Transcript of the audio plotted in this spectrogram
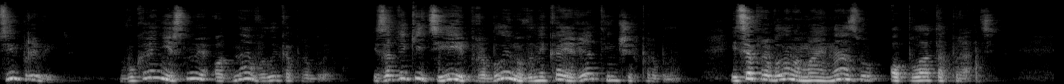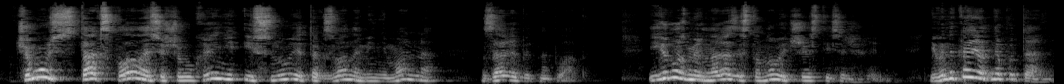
Всім привіт! В Україні існує одна велика проблема. І завдяки цієї проблеми виникає ряд інших проблем. І ця проблема має назву оплата праці. Чомусь так склалося, що в Україні існує так звана мінімальна заробітна плата. Її розмір наразі становить 6 тисяч гривень. І виникає одне питання:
